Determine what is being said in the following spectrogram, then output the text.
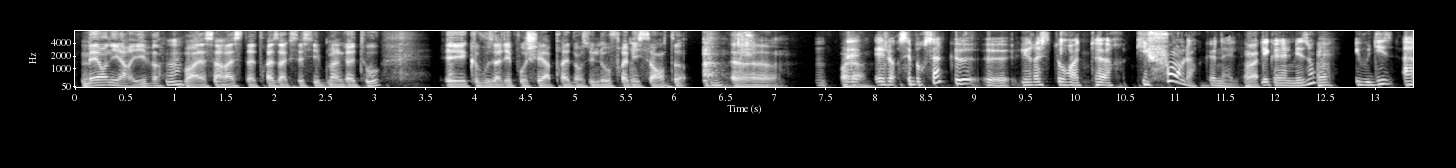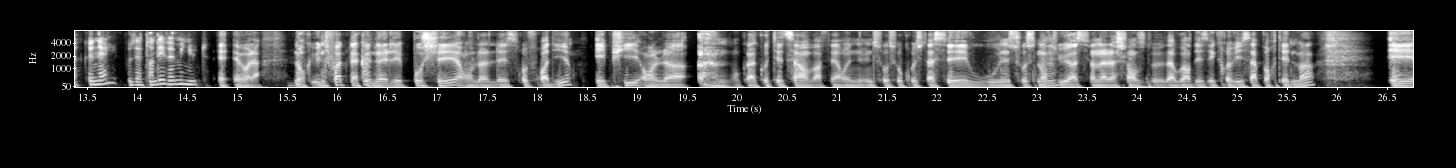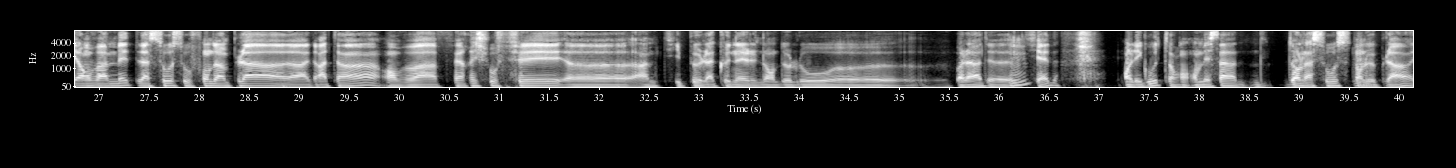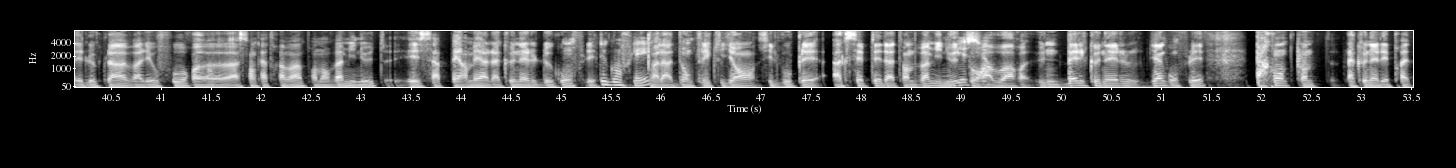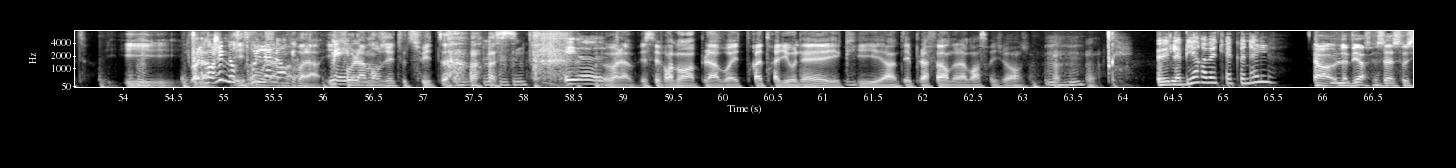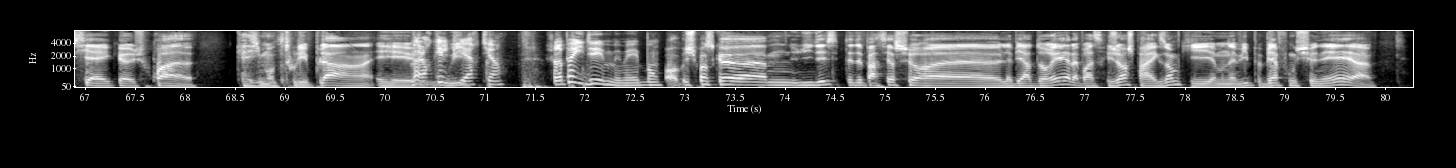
Mais on y arrive Mhm. ouais, ça reste très accessible malgré tout et que vous allez pocher après dans une eau frémissante euh, voilà. Et, c'est pour ça que euh, les restaurateurs qui font leur quenelle, Ouais. les quenelles maison, Hum. ils vous disent Ah, quenelle, vous attendez 20 minutes. Et, et voilà. Donc une fois que la quenelle est pochée, on la laisse refroidir. Et puis on la. Donc à côté de ça, on va faire une, une sauce au crustacé ou une sauce nantua si on a la chance de- d'avoir des écrevisses à portée de main. Et on va mettre la sauce au fond d'un plat euh, à gratin. On va faire réchauffer euh, un petit peu la quenelle dans de l'eau, euh, voilà, de, Mhm. tiède. On l'égoutte, on, on met ça dans la sauce, dans le plat, et le plat va aller au four euh, à 180 pendant 20 minutes, et ça permet à la quenelle de gonfler. De gonfler. Voilà, donc les clients, s'il vous plaît, acceptez d'attendre 20 minutes Bien pour sûr. avoir une belle quenelle bien gonflée. Par contre, quand la quenelle est prête, il, faut la manger, mais on se il brûle la langue. Voilà, il Mais, faut euh, la manger tout de suite. Et euh, voilà, mais c'est vraiment un plat ouais, très très lyonnais et qui est un des plats phares de la brasserie Georges. Euh, la bière avec la quenelle? Alors, la bière s'associe avec, euh, je crois, euh, quasiment tous les plats. hein, et Bah Alors, quelle oui. bière, tiens? J'aurais pas idée, mais, mais bon. Oh, je pense que euh, l'idée, c'est peut-être de partir sur euh, la bière dorée à la brasserie Georges, par exemple, qui, à mon avis, peut bien fonctionner euh,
